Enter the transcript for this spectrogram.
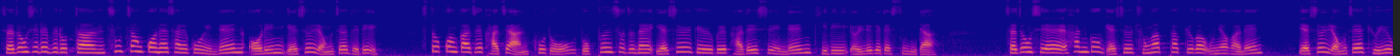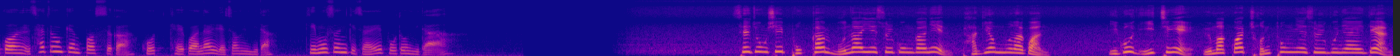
세종시를 비롯한 충청권에 살고 있는 어린 예술 영재들이 수도권까지 가지 않고도 높은 수준의 예술 교육을 받을 수 있는 길이 열리게 됐습니다. 세종시의 한국예술종합학교가 운영하는 예술영재교육원 세종 캠퍼스가 곧 개관할 예정입니다. 김우순 기자의 보도입니다. 세종시 복합 문화예술 공간인 박연문화관. 이곳 2층에 음악과 전통예술 분야에 대한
